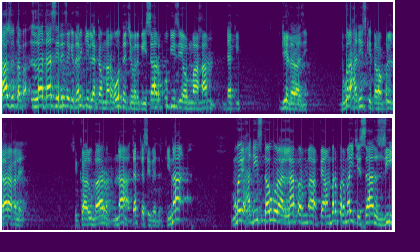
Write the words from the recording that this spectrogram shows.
تاسو ته الله داسې رزق درکې لکه مرغو ته چې ورګي سار اوګيزي او ماخام ډکی ګډ راځي نګور حدیث کې توکل دار غلې چې کاروبار نه دک څه به درکې نه موږ حدیث دا وګور الله پر پیغمبر فرمایي چې سار زی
